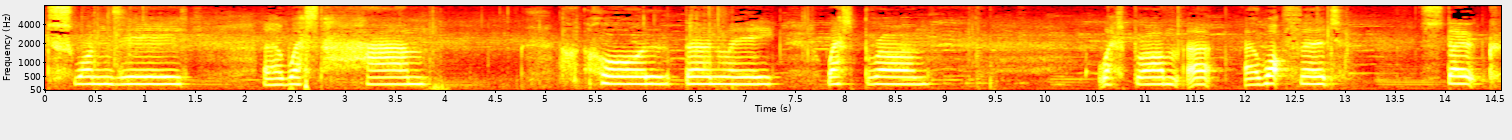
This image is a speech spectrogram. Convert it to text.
Swansea uh, West Ham, Hull, Burnley, West Brom, West Brom, uh, uh, Watford, Stoke,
